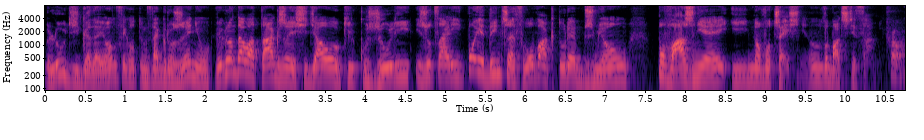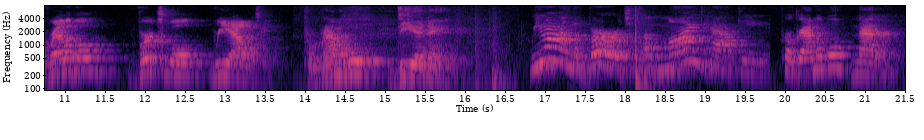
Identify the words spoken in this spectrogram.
ludzi gadających o tym zagrożeniu wyglądała tak, że siedziało kilku żuli i rzucali pojedyncze słowa, które brzmią poważnie i nowocześnie. No zobaczcie sami. Programmable virtual reality. Programmable DNA. We are on the verge of mind hacking. Programmable matter.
